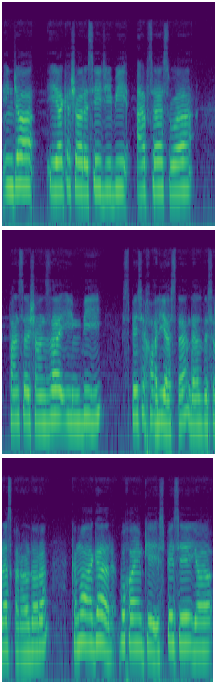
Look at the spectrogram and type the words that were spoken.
اینجا یک اشاره سی GB apps است و 516 MB space خالی است در دسترس قرار داره که ما اگر بخواهیم که space یا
